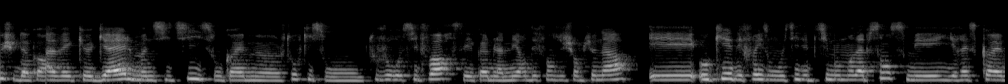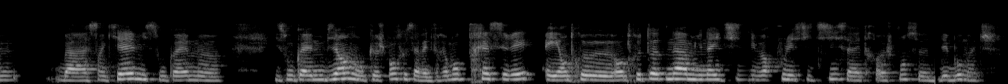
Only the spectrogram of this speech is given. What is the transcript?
oui, je suis d'accord avec euh, Gaël, Man City, ils sont quand même, je trouve qu'ils sont toujours aussi forts. C'est quand même la meilleure défense du championnat. Et ok, des fois, ils ont aussi des petits moments d'absence, mais ils restent quand même bah, cinquième. Ils sont quand même. ils sont quand même bien, donc je pense que ça va être vraiment très serré. Et entre, entre Tottenham, United, Liverpool et City, ça va être, je pense, des beaux matchs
